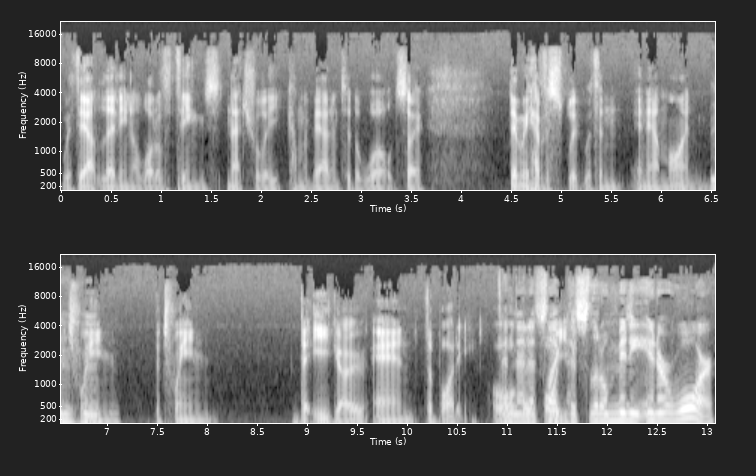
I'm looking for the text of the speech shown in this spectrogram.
without letting a lot of things naturally come about into the world. So then we have a split within in our mind mm-hmm. between mm-hmm. between the ego and the body. Or, and then it's or, like this little mini inner war.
